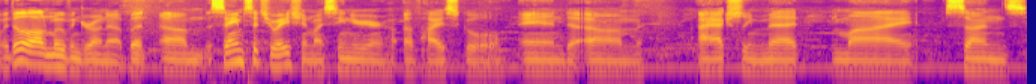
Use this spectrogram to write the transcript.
we did a lot of moving growing up, but um, the same situation my senior year of high school, and um, I actually met my son's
